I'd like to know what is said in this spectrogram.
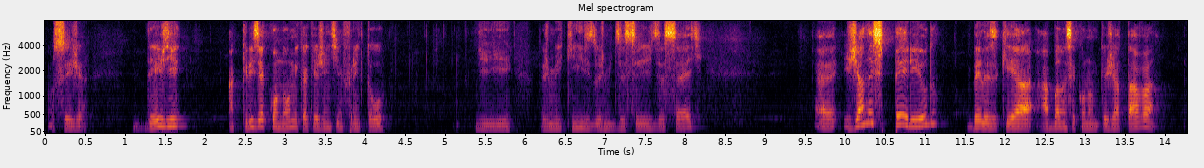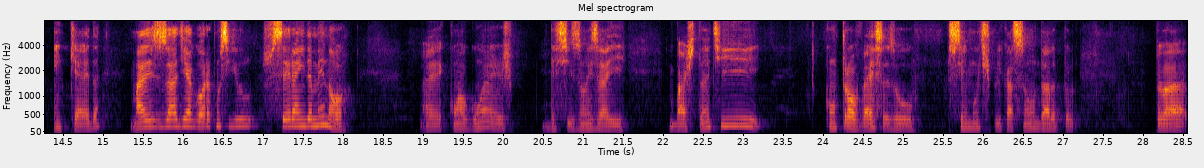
Ou seja, desde a crise econômica que a gente enfrentou de 2015, 2016, 2017, é, já nesse período, beleza, que a, a balança econômica já estava em queda, mas a de agora conseguiu ser ainda menor, é, com algumas decisões aí bastante controversas ou sem muita explicação dada pelo, pela,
